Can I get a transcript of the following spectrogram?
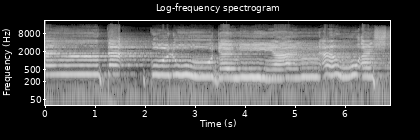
أن تأكلوا جميعا أو أشتاتا.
